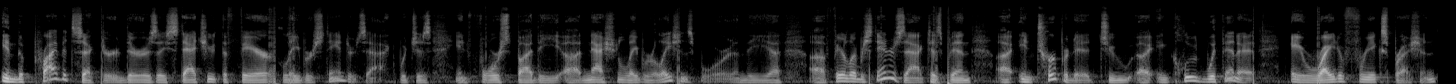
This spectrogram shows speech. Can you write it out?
In the private sector, there is a statute, the Fair Labor Standards Act, which is enforced by the uh, National Labor Relations Board. And the uh, uh, Fair Labor Standards Act has been uh, interpreted to uh, include within it a right of free expression,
